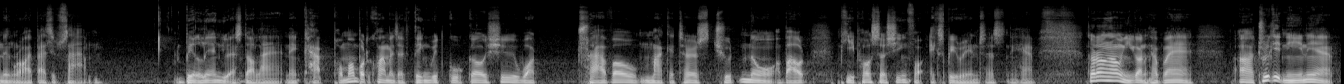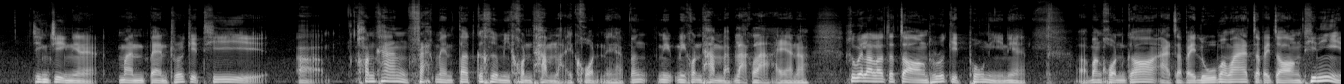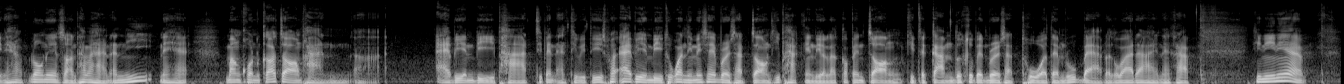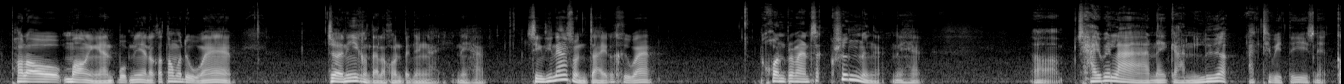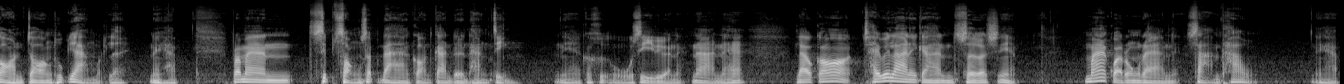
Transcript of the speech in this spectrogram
183 billion US ดอลลาร์นะครับผมเอาบทความมาจาก Think with Google ชื่อ what travel marketers should know about people searching for experiences นะครับก็ต้องเล่าอย่างนี้ก่อนครับว่าธุรกิจนี้เนี่ยจริงๆเนี่ยมันเป็นธุรกิจที่ ค่อนข้าง fragmented ก็คือมีคนทำหลายคนนะครับต้องมีมีคนทำแบบหลากหลายอะนะคือเวลาเราจะจองธุรกิจพวกนี้เนี่ยบางคนก็อาจจะไปรู้มาว่าจะไปจองที่นี่นะครับโรงเรียนสอนทำอาหารอันนี้นะฮะบางคนก็จองผ่าน Airbnb Part ที่เป็น Activities เพราะ Airbnb ทุกวันนี้ไม่ใช่บริษัทจองที่พักอย่างเดียว แล้วก็เป็นจองกิจกรรมด้วยคือเป็นบริษัททัวร์เต็มรูปแบบเลยก็ว่าได้นะครับ ทีนี้เนี่ยพอเรามองอย่างนั้นปุ๊บเนี่ยเราก็ต้องมาดูว่า journey ของแต่ละคนเป็นยังไงนะครับ สิ่งที่น่าสนใจก็คือว่า คนประมาณสักครึ่งหนึ่งนะฮะใช้เวลาในการเลือก Activities เนี่ยก่อนจองทุกอย่างหมดเลยนะครับประมาณ 12 สัปดาห์ก่อนการเดินทางจริงเนี่ยก็คือโอ้โหสี่เดือนนะนานนะฮะแล้วก็ใช้เวลาในการ search เนี่ยมากกว่าโรงแรมเนี่ยสามเท่านะครับ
